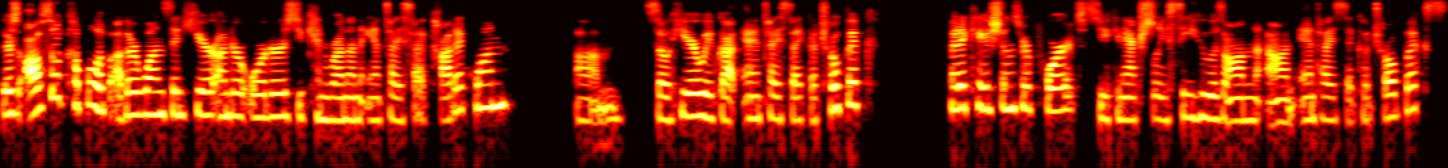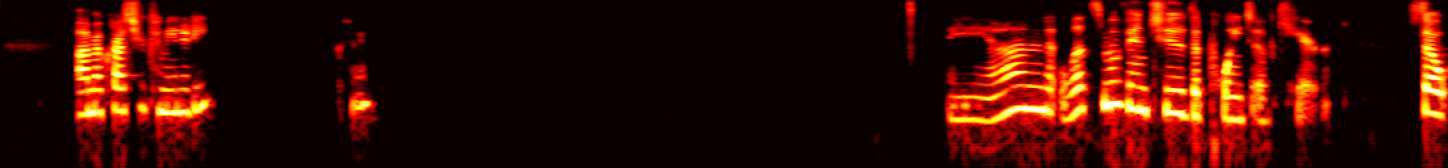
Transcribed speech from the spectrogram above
There's also a couple of other ones in here under orders. You can run an antipsychotic one. Um, so here we've got antipsychotropic medications report. So you can actually see who is on, on antipsychotropics um, across your community. Okay. And let's move into the point of care. So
